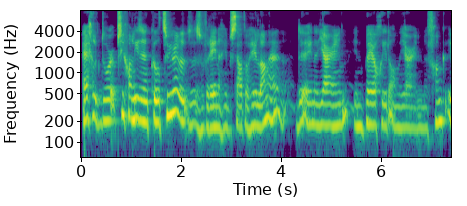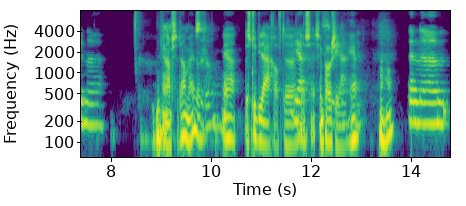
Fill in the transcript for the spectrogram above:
eigenlijk door psychoanalyse en cultuur, dat is een vereniging bestaat al heel lang. Hè? De ene jaar in, in België, de andere jaar in Frank, in, uh, in Amsterdam, hè? Amsterdam. ja, de studiedagen of de, ja, de symposia. Ja. ja. Uh -huh. En um,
